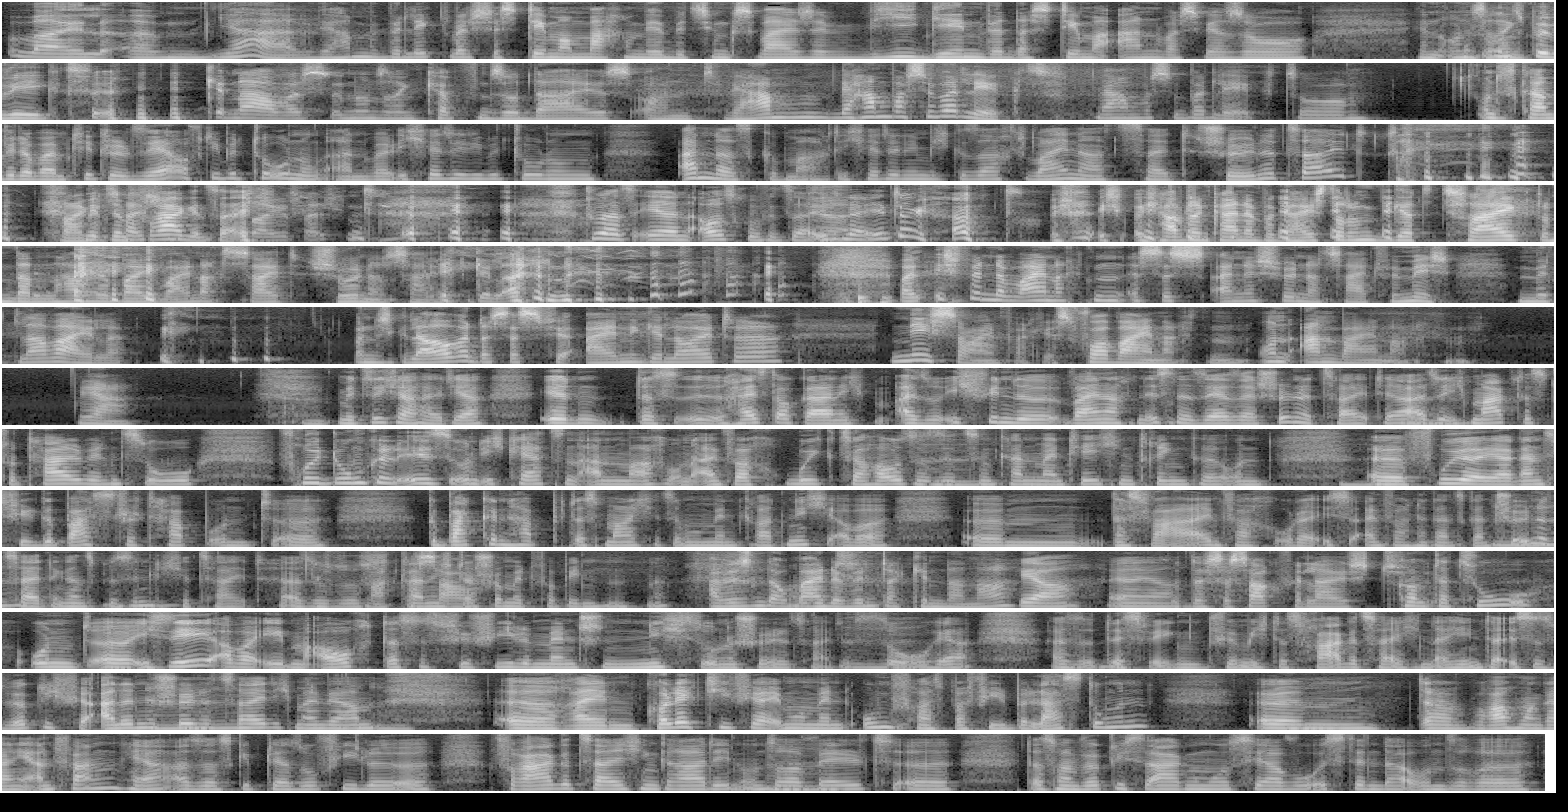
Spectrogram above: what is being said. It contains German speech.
Weil, ähm, ja, wir haben überlegt, welches Thema machen wir, beziehungsweise wie gehen wir das Thema an, was wir so in Was unseren uns bewegt. Genau, was in unseren Köpfen so da ist. Und wir haben, wir haben was überlegt. Wir haben was überlegt. So, Und es kam wieder beim Titel sehr auf die Betonung an, weil ich hätte die Betonung anders gemacht. Ich hätte nämlich gesagt, Weihnachtszeit, schöne Zeit. Mit einem Fragezeichen. Fragezeichen. Du hast eher ein Ausrufezeichen Ja. dahinter gehabt. Ich, ich, ich habe dann keine Begeisterung gezeigt und dann haben wir bei Weihnachtszeit schöne Zeit geladen. Weil ich finde, Weihnachten es ist eine schöne Zeit für mich mittlerweile. Und ich glaube, dass das für einige Leute nicht so einfach ist vor Weihnachten und an Weihnachten. Ja. Mit Sicherheit, ja. Ähm, Das äh, heißt auch gar nicht, also ich finde, Weihnachten ist eine sehr, sehr schöne Zeit, ja. Also ich mag das total, wenn es so früh dunkel ist und ich Kerzen anmache und einfach ruhig zu Hause sitzen kann, mein Teechen trinke und äh, früher ja ganz viel gebastelt habe und äh, gebacken habe. Das mache ich jetzt im Moment gerade nicht, aber ähm, das war einfach oder ist einfach eine ganz, ganz schöne Zeit, eine ganz besinnliche Zeit. Also das kann das ich da auch. schon mit verbinden. Ne? Aber wir sind auch beide Winterkinder, ne? Ja, ja, ja Das ist auch vielleicht. kommt dazu. Und äh, ich sehe aber eben auch, dass es für viele Menschen nicht so eine schöne Zeit ist. So, ja. Also deswegen für mich das Fragezeichen dahinter. Ist es wirklich für alle eine schöne Zeit? Ich meine, wir haben äh, rein kollektiv ja im Moment unfassbar viel Belastungen. Ähm, Da braucht man gar nicht anfangen, ja. Also es gibt ja so viele Fragezeichen gerade in unserer Welt, äh, dass man wirklich sagen muss, ja, wo ist denn da unsere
